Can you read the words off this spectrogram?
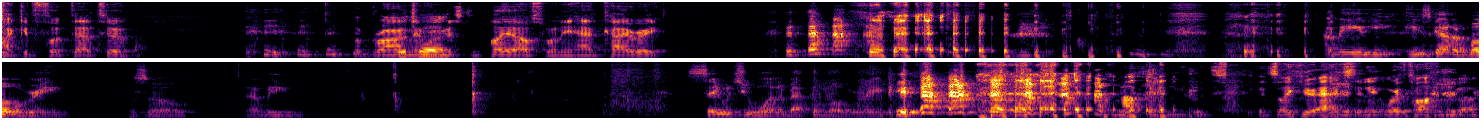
I could flip that too. LeBron Which never one? missed the playoffs when he had Kyrie. I mean, he he's got a bubble ring, so I mean, say what you want about the bubble ring. Nothing. It's it's like your ex. It ain't worth talking about.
